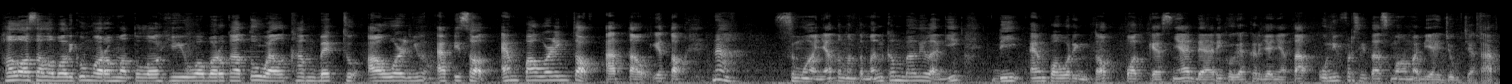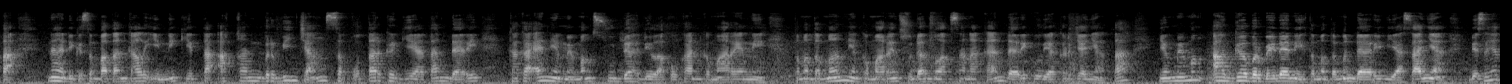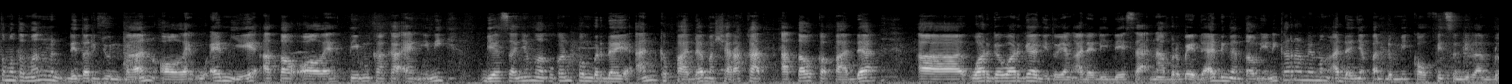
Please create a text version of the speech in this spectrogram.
Halo assalamualaikum warahmatullahi wabarakatuh. Welcome back to our new episode Empowering Talk atau e-talk. Nah semuanya teman-teman kembali lagi di Empowering Talk podcastnya dari Kuliah Kerja Nyata Universitas Muhammadiyah Yogyakarta. Nah di kesempatan kali ini kita akan berbincang seputar kegiatan dari KKN yang memang sudah dilakukan kemarin nih teman-teman yang kemarin sudah melaksanakan dari Kuliah Kerja Nyata yang memang agak berbeda nih teman-teman dari biasanya. Biasanya teman-teman diterjunkan oleh UMY atau oleh tim KKN ini biasanya melakukan pemberdayaan kepada masyarakat atau kepada uh, warga-warga uh, gitu yang ada di desa. Nah, berbeda dengan tahun ini karena memang adanya pandemi Covid-19,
